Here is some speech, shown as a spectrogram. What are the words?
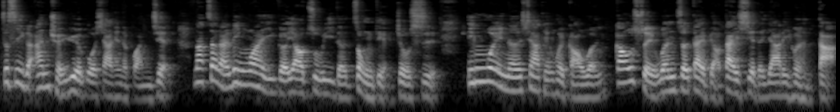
这是一个安全越过夏天的关键。那再来另外一个要注意的重点，就是因为呢夏天会高温，高水温这代表代谢的压力会很大。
